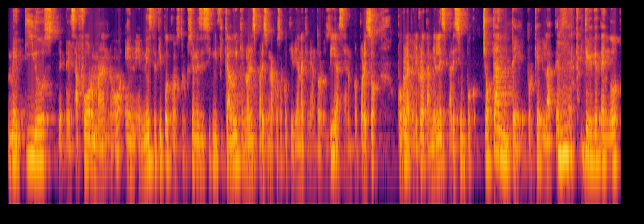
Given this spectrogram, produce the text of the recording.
metidos de, de esa forma, ¿no? En, en, este tipo de construcciones de significado y que no les parece una cosa cotidiana que vean todos los días. Y a lo mejor por eso un poco la película también les parece un poco chocante, porque la tercera uh -huh. crítica que tengo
